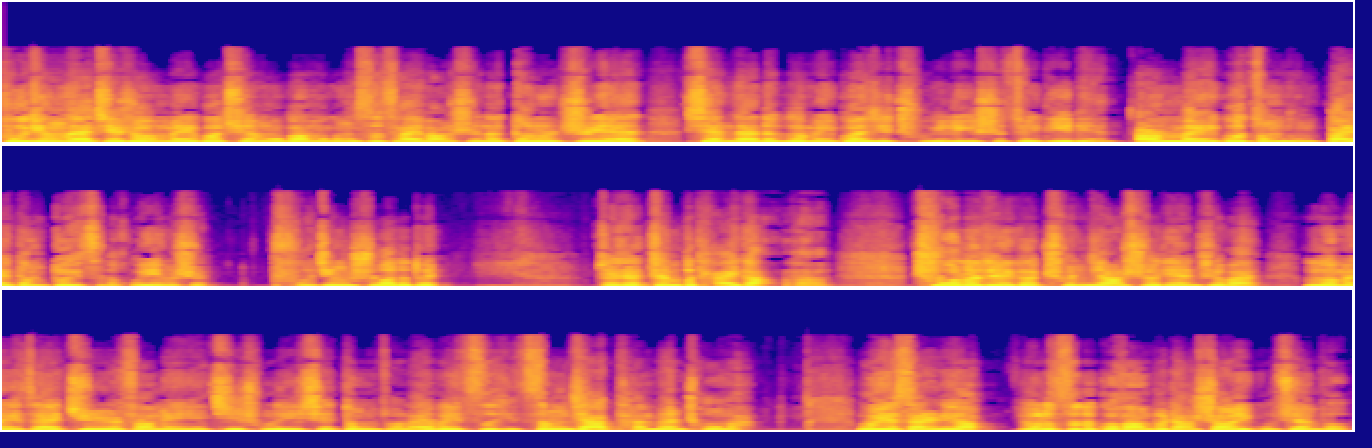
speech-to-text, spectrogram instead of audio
普京在接受美国全国广播公司采访时呢，更是直言，现在的俄美关系处于历史最低点。而美国总统拜登对此的回应是：“普京说的对，这是真不抬杠啊！”除了这个唇枪舌剑之外，俄美在军事方面也祭出了一些动作来为自己增加谈判筹码。五月三十一号，俄罗斯的国防部长绍伊古宣布，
